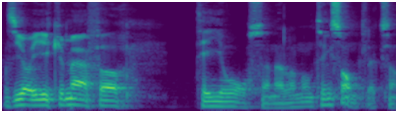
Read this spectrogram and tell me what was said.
alltså jag gick ju med för tio år sedan eller någonting sånt liksom.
